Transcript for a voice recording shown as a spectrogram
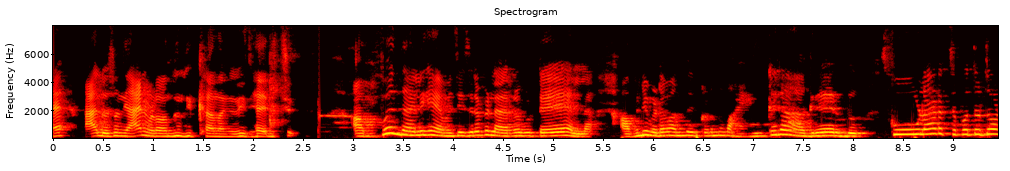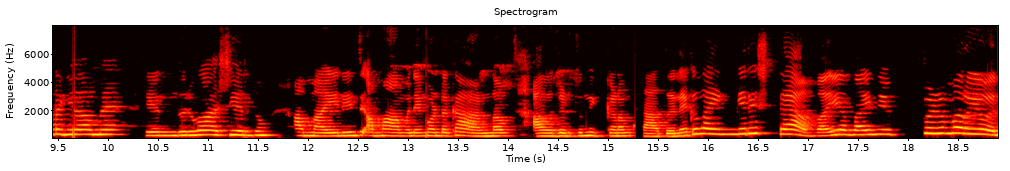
ഏഹ് ആ ദിവസം ഞാൻ ഇവിടെ വന്ന് നിൽക്കാന്നങ്ങ് വിചാരിച്ചു. അപ്പൊ എന്തായാലും ഹേമ ചേച്ചിയുടെ പിള്ളേരുടെ കുട്ടേ അല്ല. അവൻ ഇവിടെ വന്ന് നിൽക്കണമെന്ന് ഭയങ്കര ആഗ്രഹമായിരുന്നു. സ്കൂൾ അടച്ചപ്പോ തുടങ്ങിയ അമ്മേ? എന്തൊരു വാശിയായിരുന്നു. അമ്മായിനെയും അമ്മാമനെയും കൊണ്ട് കാണണം അവരുടെ അടുത്ത് നിൽക്കണം നാത്തുവിനെയൊക്കെ ഭയങ്കര ഇഷ്ടാ. അമ്മായി അമ്മായി എപ്പോഴും പറയുവൻ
